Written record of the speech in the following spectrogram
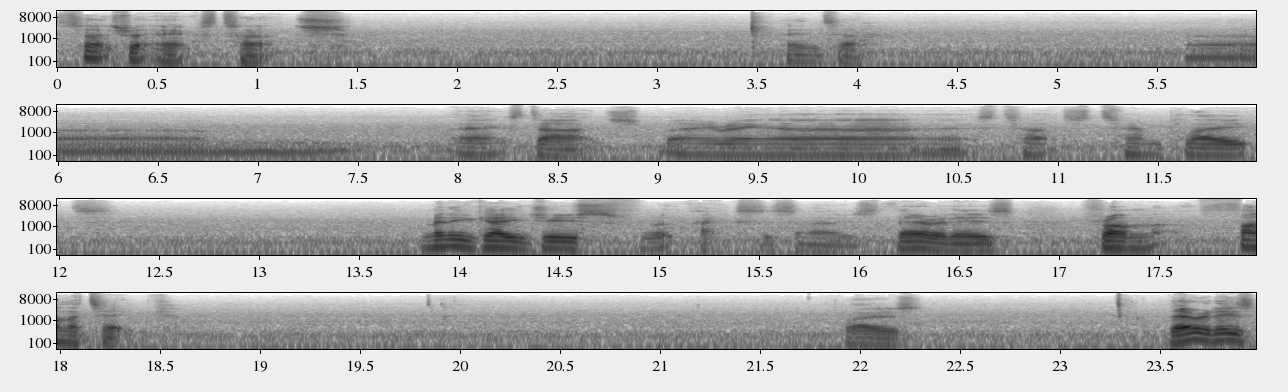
Search for X Touch. Enter. Um, X Touch, Behringer, uh, X Touch template. Mini gauge use for Axis and Ohs. There it is from Funatic. Close. There it is.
